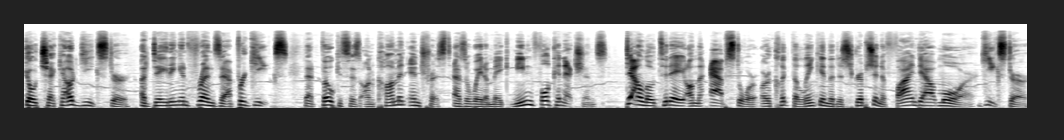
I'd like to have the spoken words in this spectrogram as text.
Go check out Geekster, a dating and friends app for geeks that focuses on common interests as a way to make meaningful connections. Download today on the App Store or click the link in the description to find out more. Geekster,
